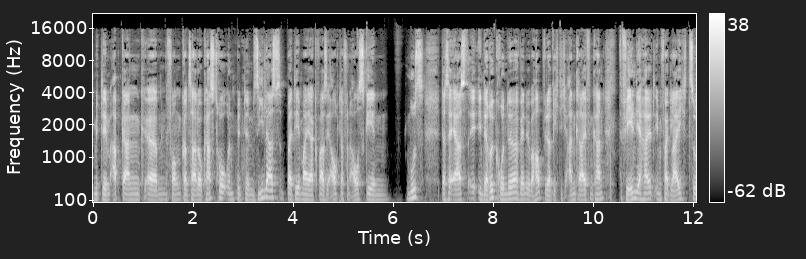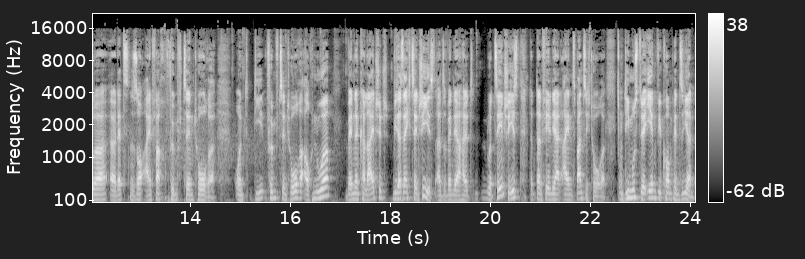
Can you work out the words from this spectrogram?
mit dem Abgang ähm, von Gonzalo Castro und mit dem Silas, bei dem man ja quasi auch davon ausgehen muss, dass er erst in der Rückrunde, wenn überhaupt wieder richtig angreifen kann, fehlen dir halt im Vergleich zur äh, letzten Saison einfach 15 Tore. Und die 15 Tore auch nur, wenn dann Kalajdzic wieder 16 schießt. Also wenn der halt nur 10 schießt, dann, dann fehlen dir halt 21 Tore. Und die musst du ja irgendwie kompensieren.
